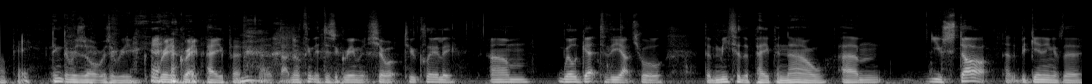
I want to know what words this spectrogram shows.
okay, I think the result was a really, really great paper. I, I don't think the disagreements show up too clearly. Um, we'll get to the actual, the meat of the paper now. Um, you start at the beginning of the,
